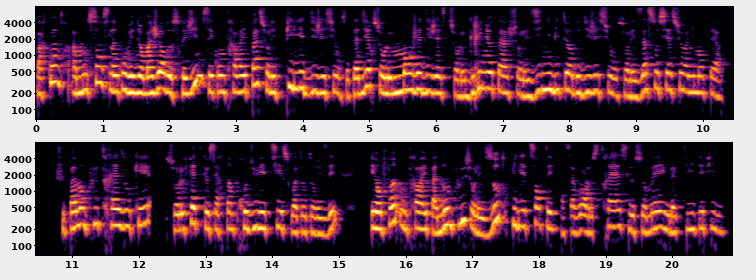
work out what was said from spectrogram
Par contre, à mon sens, l'inconvénient majeur de ce régime, c'est qu'on ne travaille pas sur les piliers de digestion, c'est-à-dire sur le manger digeste, sur le grignotage, sur les inhibiteurs de digestion, sur les associations alimentaires. Je suis pas non plus très OK sur le fait que certains produits laitiers soient autorisés. Et enfin, on ne travaille pas non plus sur les autres piliers de santé, à savoir le stress, le sommeil ou l'activité physique.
